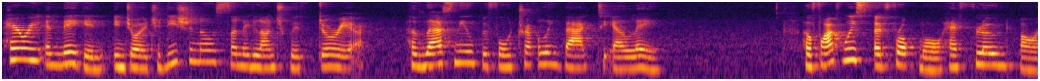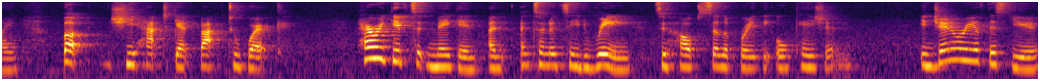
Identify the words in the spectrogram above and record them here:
Harry and Meghan enjoyed a traditional Sunday lunch with Doria, her last meal before traveling back to LA. Her five weeks at Frogmore had flown by, but she had to get back to work. Harry gifted Meghan an eternity ring to help celebrate the occasion. In January of this year,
